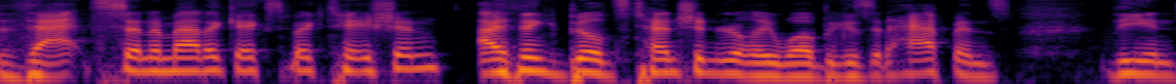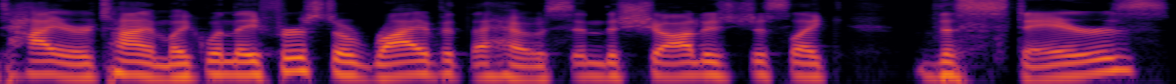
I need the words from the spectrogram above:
that cinematic expectation, I think builds tension really well because it happens the entire time. Like when they first arrive at the house and the shot is just like the stairs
